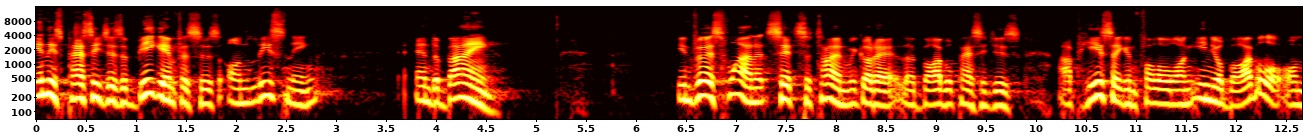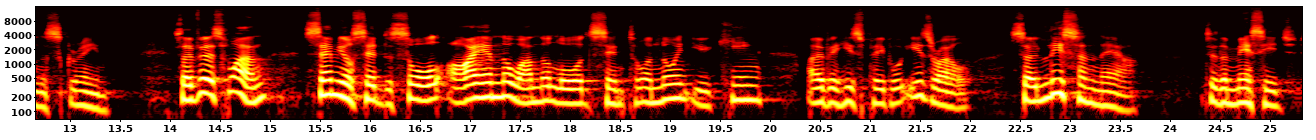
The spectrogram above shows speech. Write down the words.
In this passage, there's a big emphasis on listening and obeying. In verse 1, it sets the tone. We've got a, the Bible passages up here so you can follow along in your Bible or on the screen. So, verse 1 Samuel said to Saul, I am the one the Lord sent to anoint you king over his people Israel. So, listen now to the message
